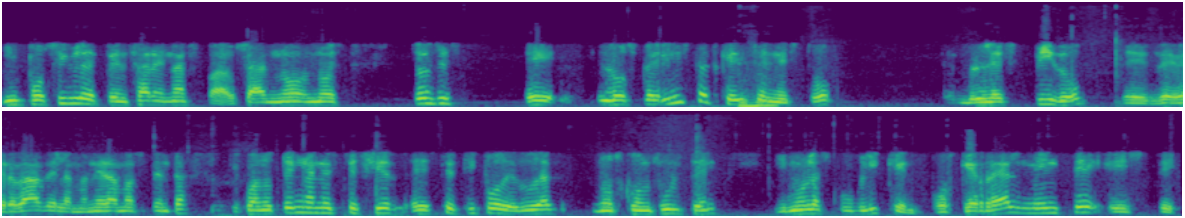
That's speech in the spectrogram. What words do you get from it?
Imposible de pensar en ASPA, o sea, no, no es. Entonces, eh, los periodistas que dicen esto, les pido, de, verdad, de la manera más atenta, que cuando tengan este, este tipo de dudas, nos consulten y no las publiquen, porque realmente este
